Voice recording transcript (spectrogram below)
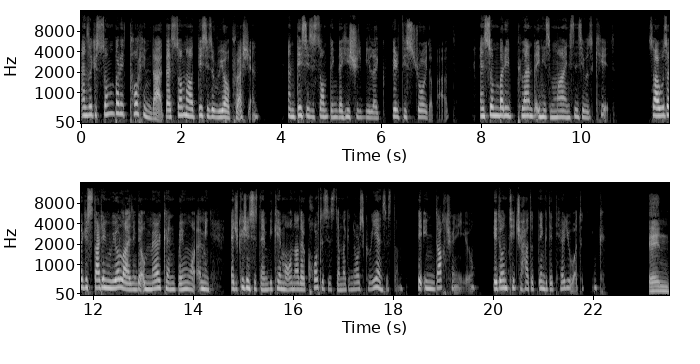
And like somebody taught him that, that somehow this is a real oppression. And this is something that he should be like feel destroyed about. And somebody planted in his mind since he was a kid. So I was like starting realizing that American brainwash, I mean, education system became another culture system, like a North Korean system. They indoctrinate you. They don't teach you how to think. They tell you what to think. And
